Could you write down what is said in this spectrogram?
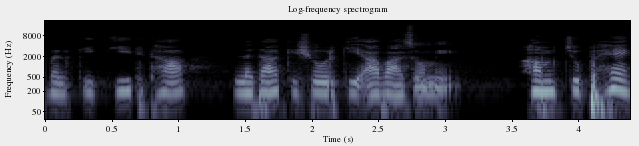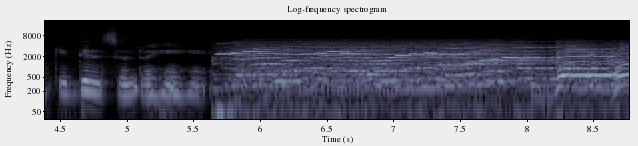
बल्कि गीत था लता किशोर की आवाज़ों में। हम चुप हैं कि दिल सुन रहे हैं। देखो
